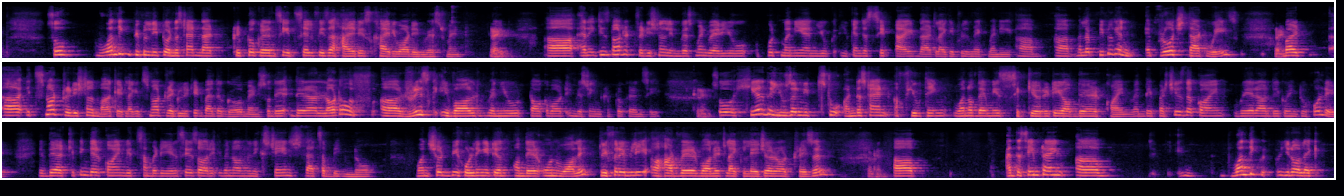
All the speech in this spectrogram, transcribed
so one thing people need to understand that cryptocurrency itself is a high risk, high reward investment, right? Uh, and it is not a traditional investment where you put money and you you can just sit tight that like it will make money. Um, uh, people can approach that ways, right. but uh, it's not traditional market like it's not regulated by the government. So there there are a lot of uh, risk involved when you talk about investing in cryptocurrency. Correct. So here the user needs to understand a few things. One of them is security of their coin. When they purchase the coin, where are they going to hold it? If they are keeping their coin with somebody else's or even on an exchange, that's a big no. One should be holding it on their own wallet, preferably a hardware wallet like Ledger or Trezor. Okay. Uh, at the same time, uh, one thing you know, like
